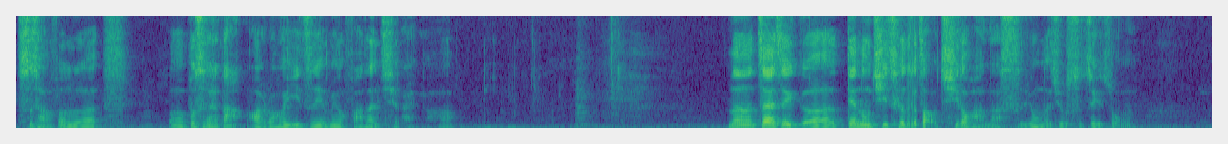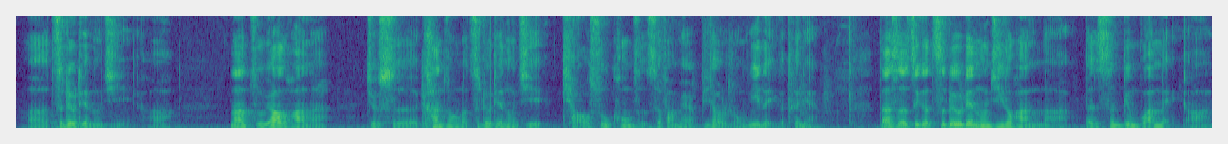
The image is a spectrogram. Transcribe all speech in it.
市场份额呃不是太大啊，然后一直也没有发展起来啊。那在这个电动汽车的早期的话呢，使用的就是这种呃直流电动机啊。那主要的话呢。就是看中了直流电动机调速控制这方面比较容易的一个特点，但是这个直流电动机的话呢，本身并不完美啊，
